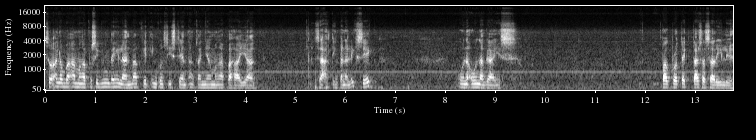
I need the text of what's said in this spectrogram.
So ano ba ang mga posibleng dahilan bakit inconsistent ang kanyang mga pahayag? Sa ating panaliksik, una-una guys, pagprotekta sa sarili.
